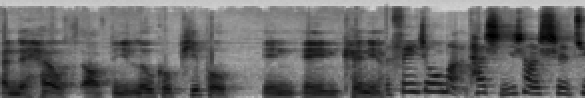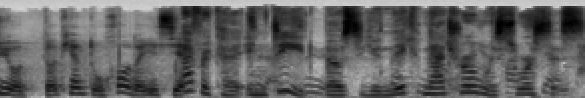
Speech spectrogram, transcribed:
and the health of the local people in, in Kenya. Africa indeed boasts unique natural resources.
